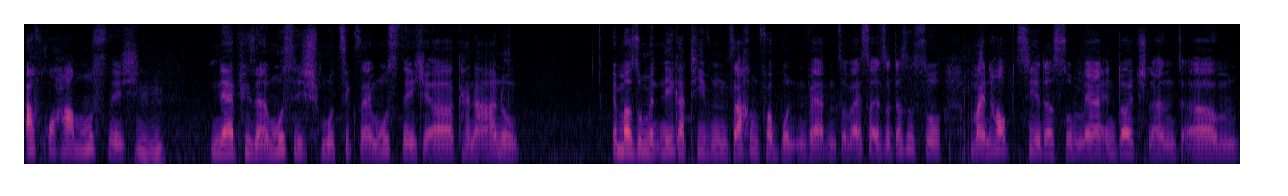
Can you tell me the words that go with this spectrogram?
Afrohaar muss nicht nappy sein, muss nicht schmutzig sein, muss nicht, äh, keine Ahnung, immer so mit negativen Sachen verbunden werden, so weißt du. Also das ist so mein Hauptziel, das so mehr in Deutschland ähm,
